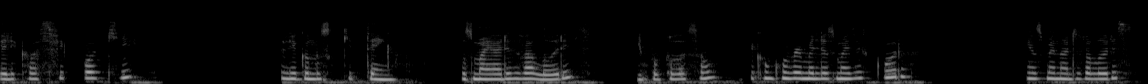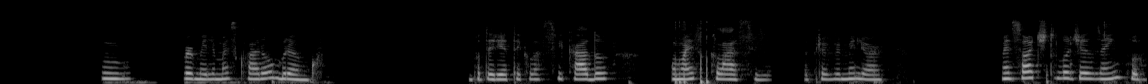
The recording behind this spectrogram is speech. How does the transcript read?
ele classificou aqui polígonos que têm os maiores valores de população ficam com vermelhos mais escuros e os menores valores com vermelho mais claro ou branco. Eu poderia ter classificado com mais classes, dá para ver melhor. Mas só a título de exemplo,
